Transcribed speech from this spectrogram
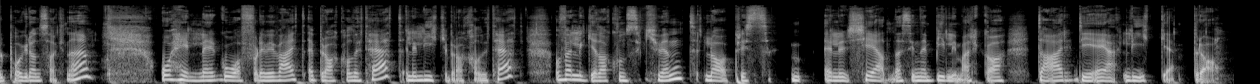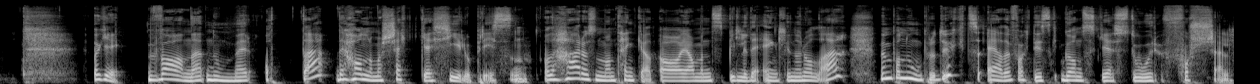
på grønnsakene, og heller gå for det vi vet er bra kvalitet, eller like bra kvalitet, og velge da konsekvent lavpris eller kjedene sine billigmerker der de er like bra. Ok, Vane nummer åtte det handler om å sjekke kiloprisen. Og det her er sånn man tenker at ja, men spiller det egentlig noen rolle? Men på noen produkt så er det faktisk ganske stor forskjell.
